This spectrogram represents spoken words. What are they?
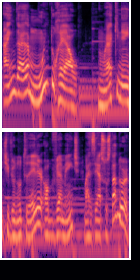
ainda era muito real. Não é que nem a gente viu no trailer, obviamente, mas é assustador.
